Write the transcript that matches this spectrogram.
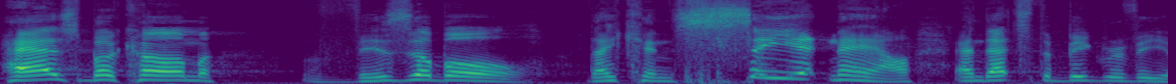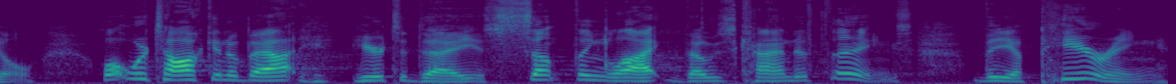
has become visible. They can see it now, and that's the big reveal. What we're talking about here today is something like those kind of things the appearing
